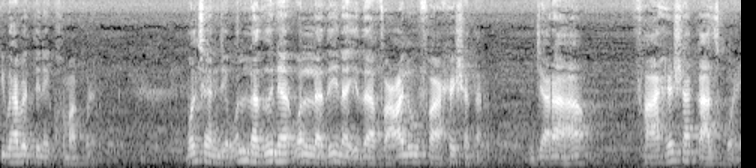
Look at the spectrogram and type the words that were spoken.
কীভাবে তিনি ক্ষমা করেন। বলছেন যে ওয়াল্লাদিনা ইদা ফাহিশাতান যারা ফাহেসা কাজ করে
